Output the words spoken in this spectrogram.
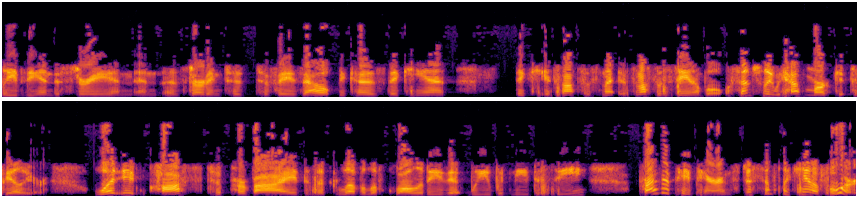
leave the industry and, and, and starting to, to phase out because they can't. It's not it's not sustainable. Essentially, we have market failure. What it costs to provide the level of quality that we would need to see, private pay parents just simply can't afford.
